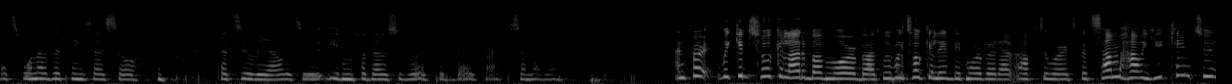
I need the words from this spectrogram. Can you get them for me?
That's one of the things I saw. That's the reality, even for those who work with Braveheart, some of them. And for we could talk a lot about more about. We will talk a little bit more about that afterwards. But somehow you came to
